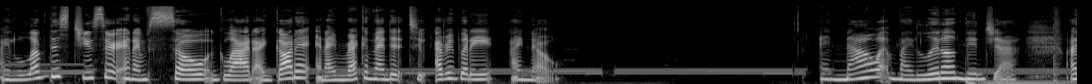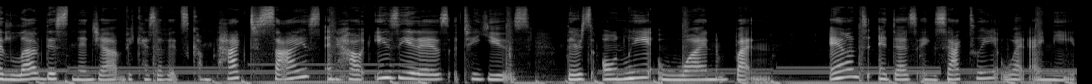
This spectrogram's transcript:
I love this juicer and I'm so glad I got it and I recommend it to everybody I know. And now my little Ninja. I love this Ninja because of its compact size and how easy it is to use. There's only one button and it does exactly what I need.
